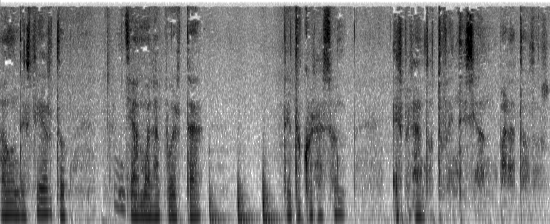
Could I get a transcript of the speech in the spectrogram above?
aún despierto, llamo a la puerta de tu corazón, esperando tu bendición para todos.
